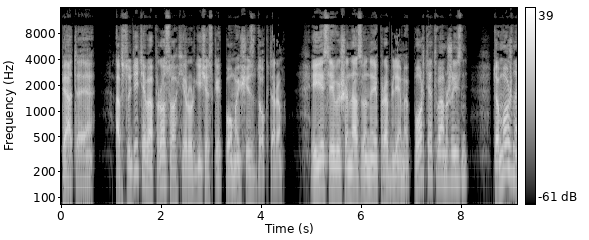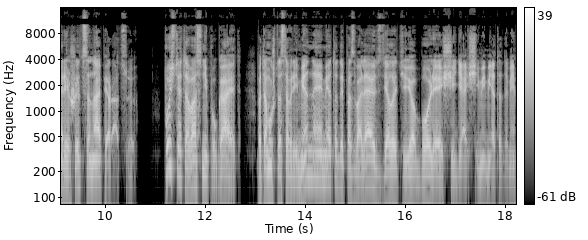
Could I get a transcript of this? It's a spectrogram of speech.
Пятое. Обсудите вопрос о хирургической помощи с доктором. И если вышеназванные проблемы портят вам жизнь, то можно решиться на операцию. Пусть это вас не пугает, потому что современные методы позволяют сделать ее более щадящими методами.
